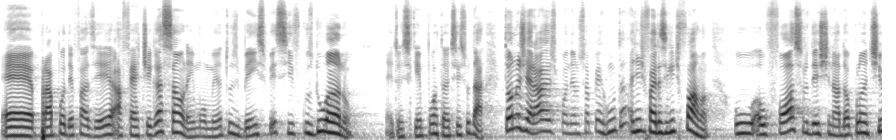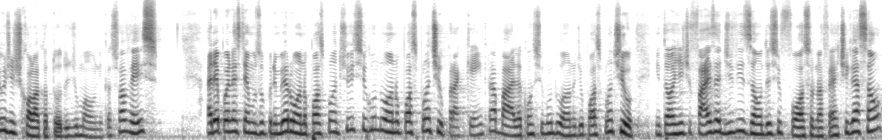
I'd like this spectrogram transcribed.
é, para poder fazer a fertigação né? em momentos bem específicos do ano. Então, isso aqui é importante você estudar. Então, no geral, respondendo sua pergunta, a gente faz da seguinte forma: o, o fósforo destinado ao plantio, a gente coloca todo de uma única só vez. Aí depois nós temos o primeiro ano pós-plantio e segundo ano pós-plantio, para quem trabalha com o segundo ano de pós-plantio. Então a gente faz a divisão desse fósforo na fertigação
